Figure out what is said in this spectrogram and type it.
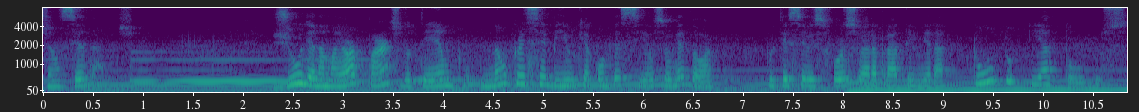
de ansiedade. Júlia, na maior parte do tempo, não percebia o que acontecia ao seu redor, porque seu esforço era para atender a tudo e a todos.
